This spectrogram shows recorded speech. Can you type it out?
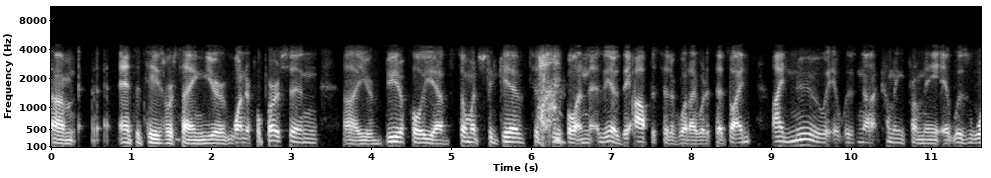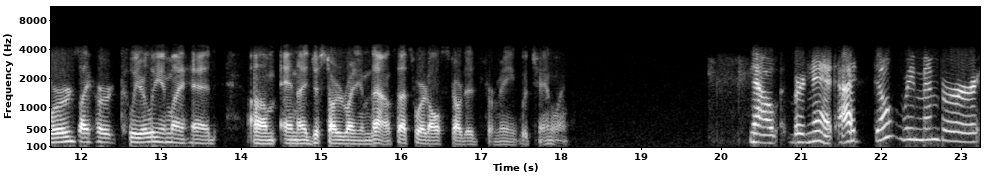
um, entities were saying you're a wonderful person, uh, you're beautiful, you have so much to give to people, and you know the opposite of what I would have said. So I I knew it was not coming from me. It was words I heard clearly in my head, um, and I just started writing them down. So that's where it all started for me with channeling. Now, Bernette, I don't remember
